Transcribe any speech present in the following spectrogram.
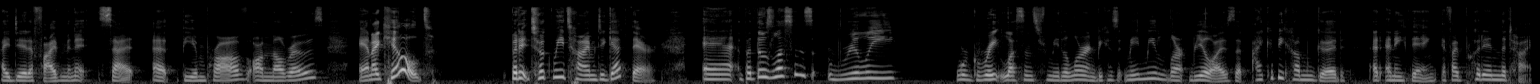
I did a five minute set at the improv on Melrose and I killed. But it took me time to get there. And but those lessons really were great lessons for me to learn because it made me realize that I could become good at anything if I put in the time.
